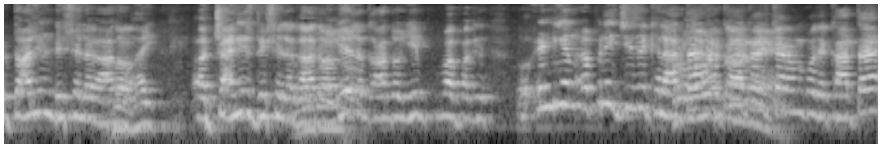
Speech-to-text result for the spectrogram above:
इटालियन डिशे लगा दो हाँ। भाई चाइनीज़ डिशे लगा दो ये लगा दो ये इंडियन अपनी चीज़ें खिलाता है अपना कल्चर उनको दिखाता है।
